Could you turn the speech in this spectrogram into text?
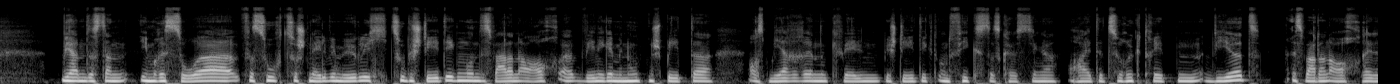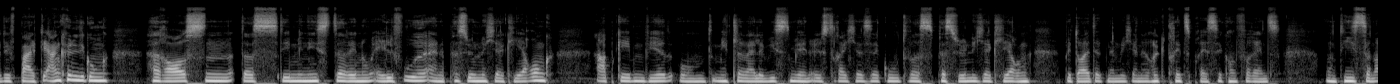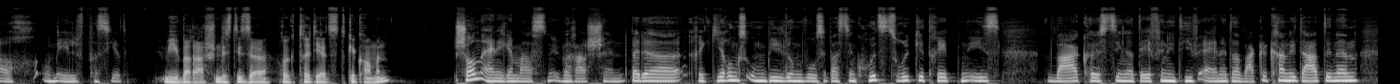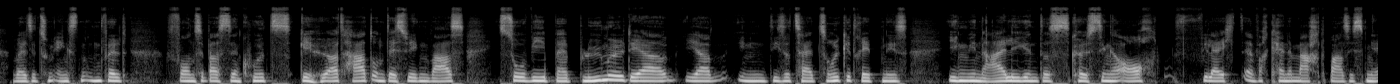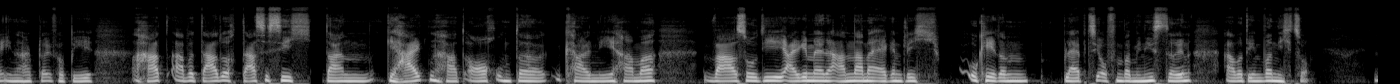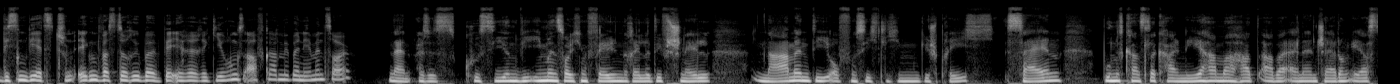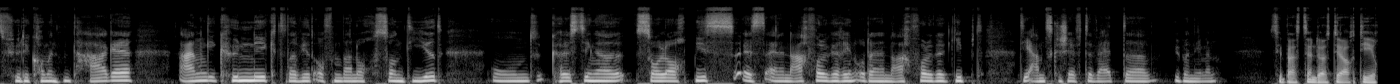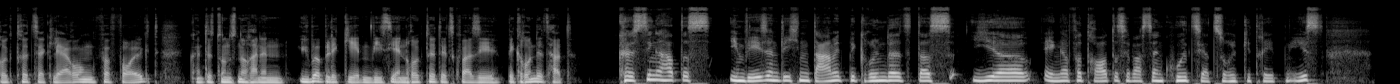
Wir haben das dann im Ressort versucht, so schnell wie möglich zu bestätigen und es war dann auch äh, wenige Minuten später aus mehreren Quellen bestätigt und fix, dass Köstinger heute zurücktreten wird. Es war dann auch relativ bald die Ankündigung heraus, dass die Ministerin um 11 Uhr eine persönliche Erklärung abgeben wird. Und mittlerweile wissen wir in Österreich ja sehr gut, was persönliche Erklärung bedeutet, nämlich eine Rücktrittspressekonferenz. Und die ist dann auch um 11 passiert. Wie überraschend ist dieser Rücktritt jetzt gekommen? Schon einigermaßen überraschend. Bei der Regierungsumbildung, wo Sebastian Kurz zurückgetreten ist, war Köstinger definitiv eine der Wackelkandidatinnen, weil sie zum engsten Umfeld von Sebastian Kurz gehört hat. Und deswegen war es so wie bei Blümel, der ja in dieser Zeit zurückgetreten ist, irgendwie naheliegend, dass Köstinger auch vielleicht einfach keine Machtbasis mehr innerhalb der ÖVP hat. Aber dadurch, dass sie sich dann gehalten hat, auch unter Karl Nehammer, war so die allgemeine Annahme eigentlich, okay, dann bleibt sie offenbar Ministerin, aber dem war nicht so. Wissen wir jetzt schon irgendwas darüber, wer ihre Regierungsaufgaben übernehmen soll? Nein, also es kursieren wie immer in solchen Fällen relativ schnell Namen, die offensichtlich im Gespräch seien. Bundeskanzler Karl Nehammer hat aber eine Entscheidung erst für die kommenden Tage angekündigt. Da wird offenbar noch sondiert. Und Köstinger soll auch, bis es eine Nachfolgerin oder einen Nachfolger gibt, die Amtsgeschäfte weiter übernehmen. Sebastian, du hast ja auch die Rücktrittserklärung verfolgt. Könntest du uns noch einen Überblick geben, wie sie ihren Rücktritt jetzt quasi begründet hat? Köstinger hat das im Wesentlichen damit begründet, dass ihr enger Vertrauter Sebastian Kurz ja zurückgetreten ist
